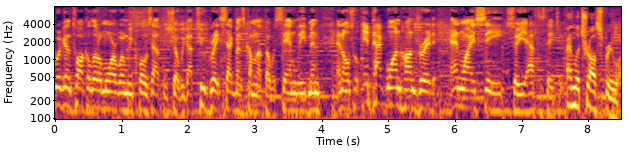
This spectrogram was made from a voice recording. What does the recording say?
we're going to talk a little more when we close out the show. We got two great segments coming up though with Sam Liebman and also Impact 100 NYC. So you have to stay tuned. and Latrell Sprewell.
